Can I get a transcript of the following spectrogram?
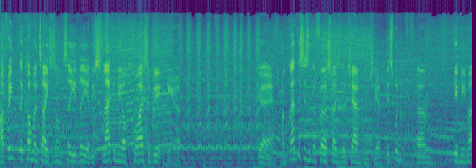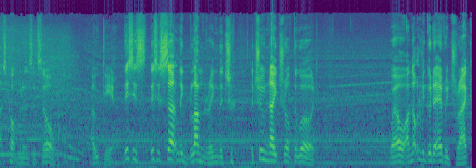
I think the commentators on TV will be slagging me off quite a bit here. Yeah, I'm glad this isn't the first race of the championship. This wouldn't um, give me much confidence at all. Oh dear. This is this is certainly blundering the tr the true nature of the word. Well, I'm not going to be good at every track.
